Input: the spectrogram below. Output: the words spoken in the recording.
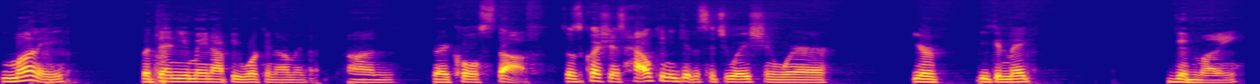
money, but then you may not be working on on very cool stuff. So the question is, how can you get the situation where you're you can make good money,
